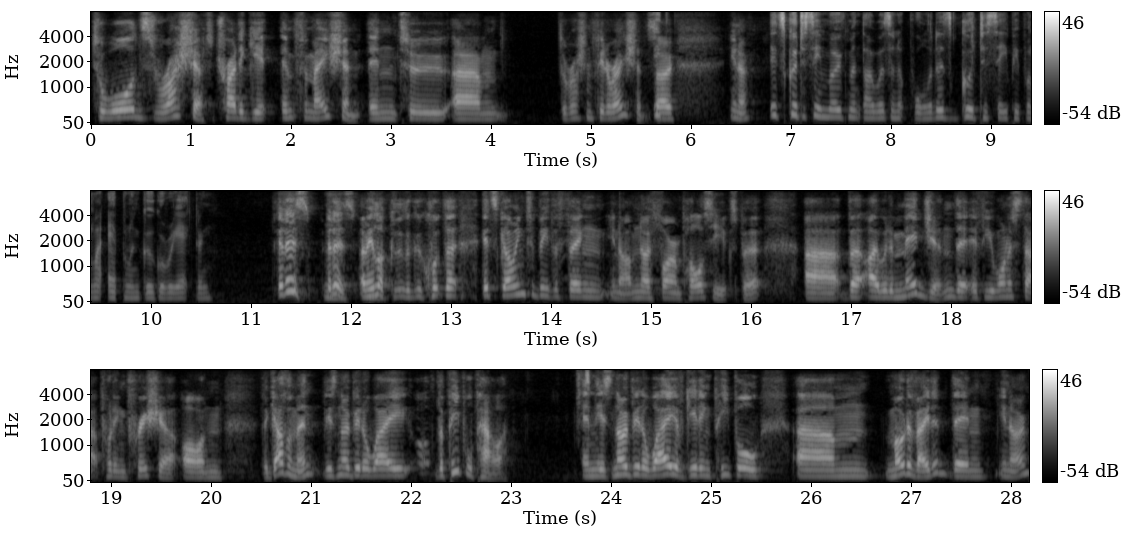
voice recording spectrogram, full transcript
towards Russia to try to get information into um, the Russian Federation. So, it, you know. It's good to see movement, though, isn't it, Paul? It is good to see people like Apple and Google reacting. It is. It is. I mean, look, the, the, the, it's going to be the thing. You know, I'm no foreign policy expert, uh, but I would imagine that if you want to start putting pressure on the government, there's no better way. The people power, and there's no better way of getting people um, motivated than you know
